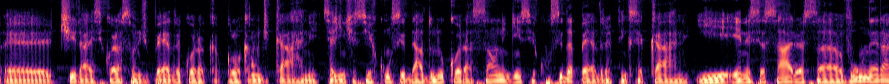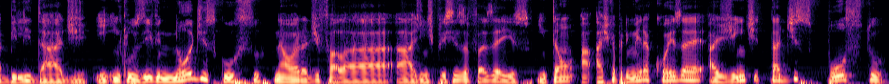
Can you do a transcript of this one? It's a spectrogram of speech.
é, tirar esse coração de pedra, colocar um de carne. Se a gente é circuncidado no coração, ninguém circuncida pedra, tem que ser carne. E é necessário essa vulnerabilidade, e inclusive no discurso, na hora de falar, ah, a gente precisa fazer isso. Então, a, acho que a primeira coisa é a gente tá disposto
